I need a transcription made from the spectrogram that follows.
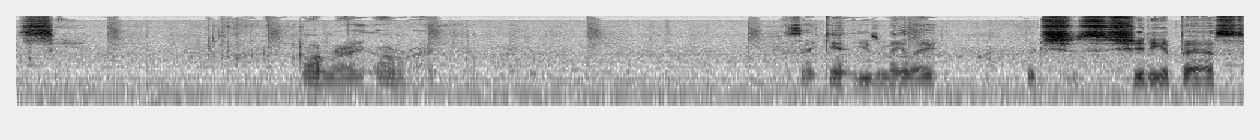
Let's see. Alright, alright. So I can't use melee, which is shitty at best.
